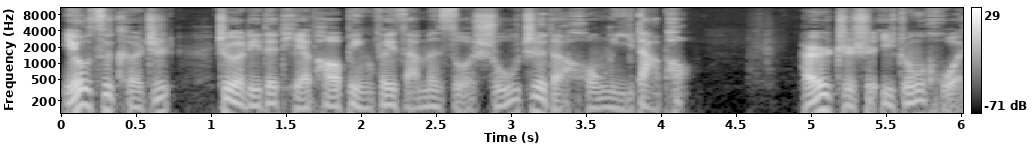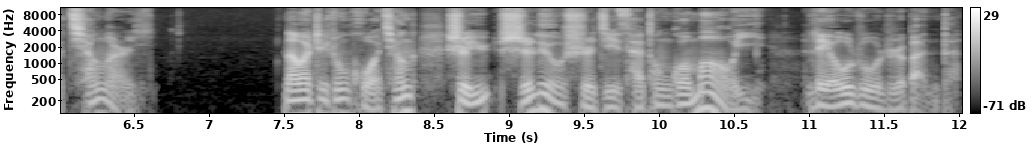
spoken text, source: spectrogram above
由此可知，这里的铁炮并非咱们所熟知的红衣大炮。而只是一种火枪而已。那么，这种火枪是于十六世纪才通过贸易流入日本的，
